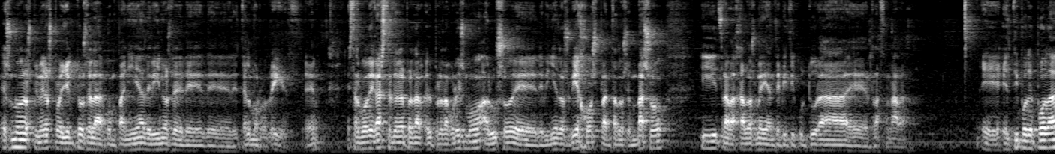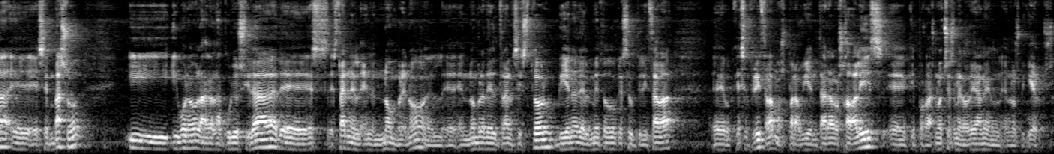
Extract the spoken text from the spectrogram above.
es uno de los primeros proyectos de la compañía de vinos de, Telmo Rodríguez. ¿eh? Estas bodegas tendrán el protagonismo al uso de, viñedos viejos plantados en vaso y trabajados mediante viticultura eh, razonada. Eh, el tipo de poda es en vaso y, bueno, la, curiosidad es, está en el, nombre. ¿no? El, el, nombre del transistor viene del método que se utilizaba que se utiliza, vamos, para ahuyentar a los jabalíes que por las noches merodean en, en los viñedos.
